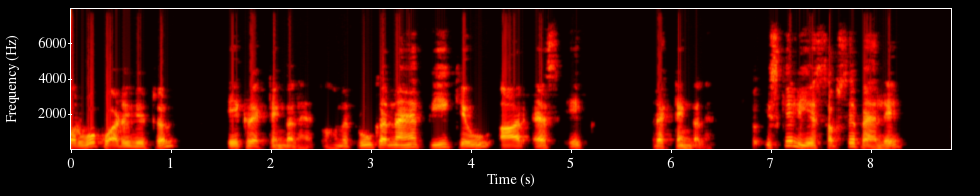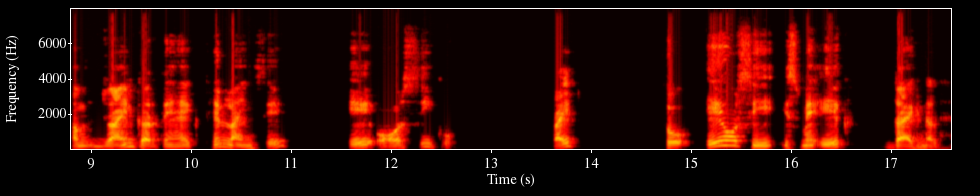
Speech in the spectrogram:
और वो क्वाड्रिलेटरल एक रेक्टेंगल है। तो हमें प्रूव करना है पी क्यू आर एस एक रेक्टेंगल है। तो इसके लिए सबसे पहले हम ज्वाइन करते हैं एक थिन लाइन से ए और सी को। राइट तो ए और सी इसमें एक डायगनल है।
